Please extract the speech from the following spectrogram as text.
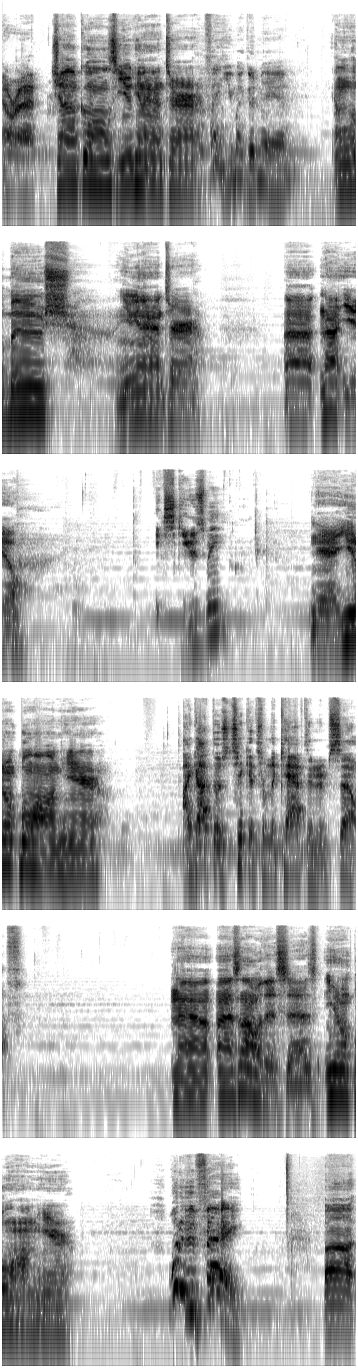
All right. Chuckles, you can enter. Thank you, my good man. And Leboosh, you can enter. Uh, not you. Excuse me? Yeah, you don't belong here. I got those tickets from the captain himself. No, that's not what this says. You don't belong here. What did it say? Uh,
